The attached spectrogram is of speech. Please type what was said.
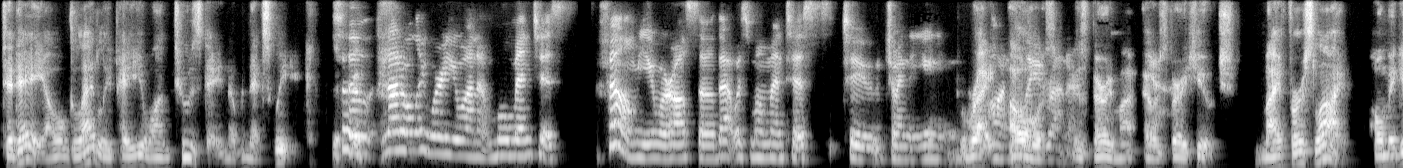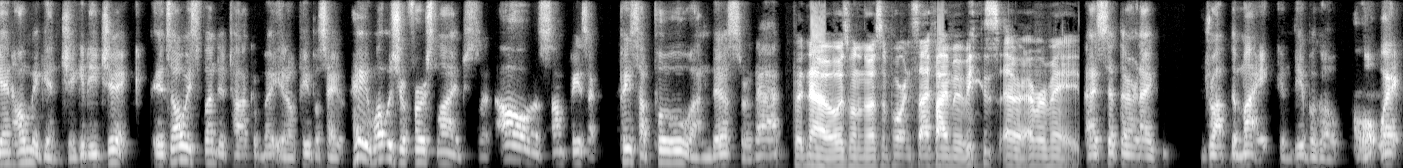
today, I will gladly pay you on Tuesday next week." So not only were you on a momentous film, you were also that was momentous to join the union. Right. oh, Blade it was, Runner. It was very much. It yeah. was very huge. My first line: "Home again, home again, jiggity jig." It's always fun to talk about. You know, people say, "Hey, what was your first line?" She's like, "Oh, some piece of piece of poo on this or that." But no, it was one of the most important sci-fi movies ever ever made. I sit there and I drop the mic, and people go, "Oh, wait,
